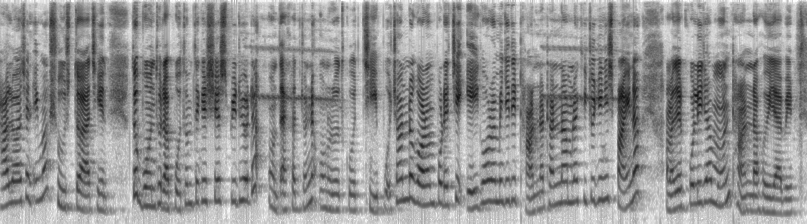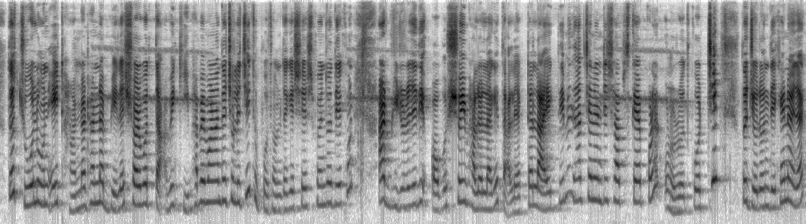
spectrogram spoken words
ভালো আছেন এবং সুস্থ আছেন। তো বন্ধুরা, প্রথম থেকে শেষ ভিডিওটা দেখার জন্য অনুরোধ করছি, প্রচণ্ড গরম পড়েছে, এই গরমে যদি ঠান্ডা ঠান্ডা আমরা কিছু জিনিস পাই না, আমাদের কলিজা মন ঠান্ডা হয়ে যাবে। তো চলুন এই ঠান্ডা ঠান্ডা বেলের শরবতটা আমি কীভাবে বানাতে চলেছি, তো প্রথম থেকে শেষ পর্যন্ত দেখুন। আর ভিডিওটা যদি অবশ্যই ভালো লাগে তাহলে একটা লাইক দেবেন আর চ্যানেলটি সাবস্ক্রাইব করার অনুরোধ করছি। তো চলুন দেখে নেওয়া যাক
